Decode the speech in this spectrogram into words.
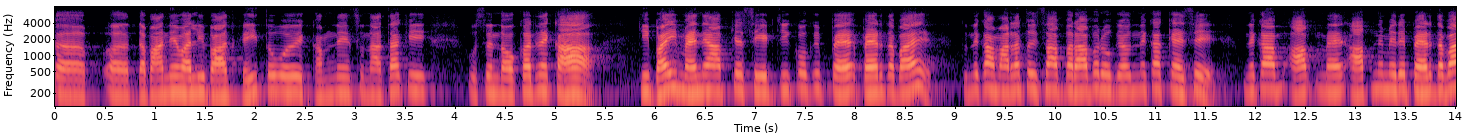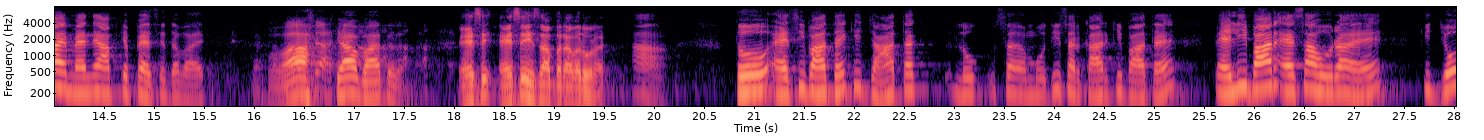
दबाने वाली बात कही तो वो एक हमने सुना था कि उस नौकर ने कहा कि भाई मैंने आपके सेठ जी को कि पैर, पैर दबाए तूने कहा हमारा तो हिसाब बराबर हो गया। उन्होंने कहा कैसे? उन्होंने कहा आप मैं आपने मेरे पैर दबाए मैंने आपके पैसे दबाए। वाह क्या बात है। ऐसे ऐसे हिसाब बराबर हो रहा है। हाँ तो ऐसी बात है कि जहाँ तक लोग मोदी सरकार की बात है पहली बार ऐसा हो रहा है कि जो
